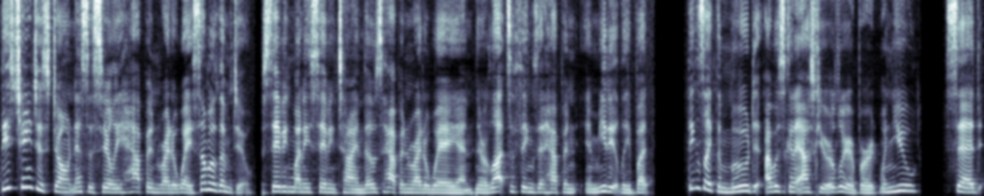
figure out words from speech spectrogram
These changes don't necessarily happen right away. Some of them do. Saving money, saving time, those happen right away. And there are lots of things that happen immediately. But things like the mood, I was going to ask you earlier, Bert, when you said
